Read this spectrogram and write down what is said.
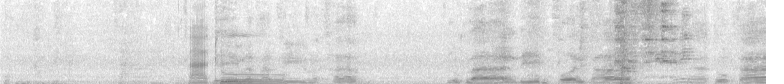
พวกมึงทำเองสาดีธุแล้วครับดีแล้วครับ ลูกหลานดีทุกคนครับสาธุครั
